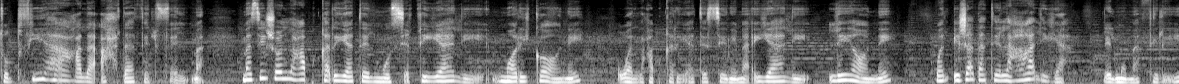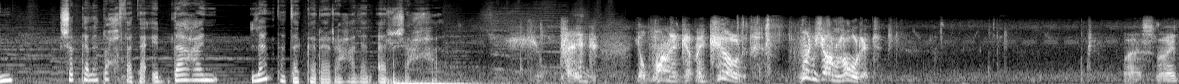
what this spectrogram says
تضفيها على أحداث الفيلم. مزيج العبقرية الموسيقية لموريكوني والعبقرية السينمائية لليوني والإجادة العالية للممثلين شكل تحفة إبداع لن تتكرر على الأرجح You pig! You want to get me killed! When'd you unload it? last night.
